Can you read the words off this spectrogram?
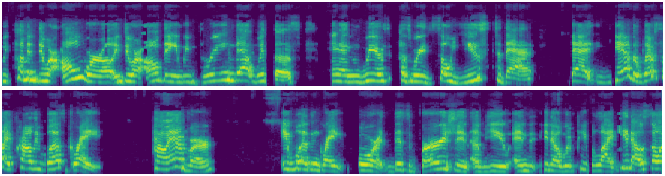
we come and do our own world and do our own thing, and we bring that with us. And we're because we're so used to that that yeah, the website probably was great. However, it wasn't great for this version of you. And you know, when people like, you know, so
